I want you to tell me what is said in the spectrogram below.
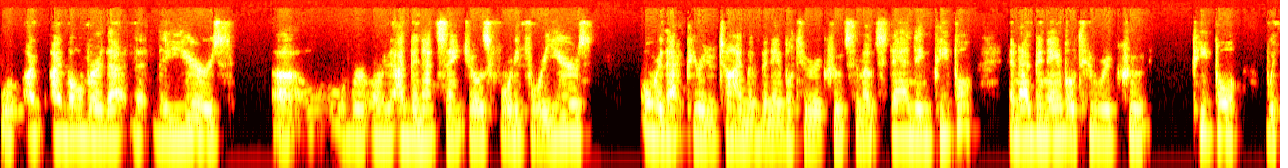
Well, I, have over the, the, the years, uh, over, or I've been at St. Joe's 44 years. Over that period of time, I've been able to recruit some outstanding people, and I've been able to recruit people with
